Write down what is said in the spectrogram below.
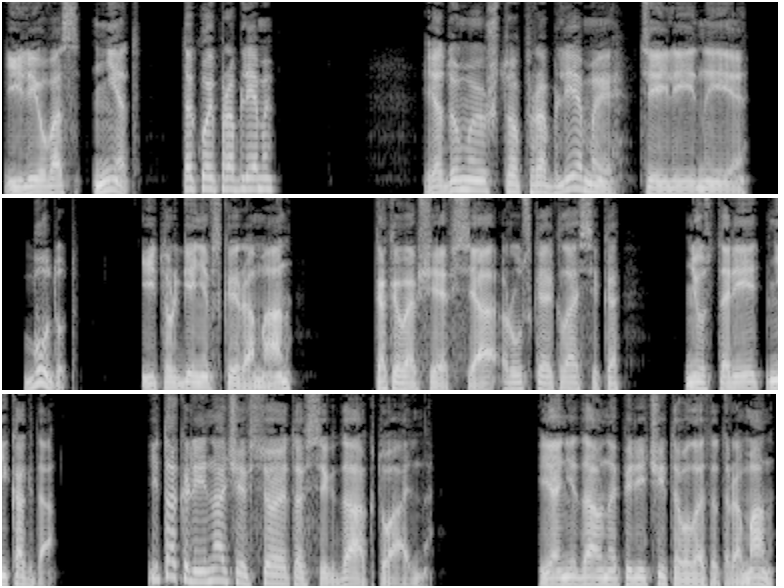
Или у вас нет такой проблемы? Я думаю, что проблемы, те или иные, будут. И Тургеневский роман, как и вообще вся русская классика, не устареет никогда. И так или иначе, все это всегда актуально. Я недавно перечитывал этот роман,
